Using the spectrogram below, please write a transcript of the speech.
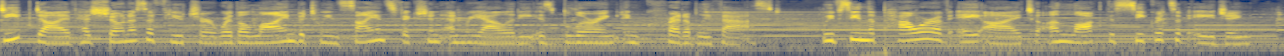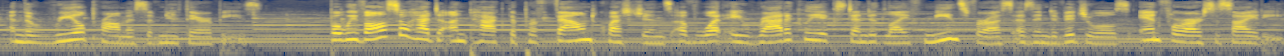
deep dive has shown us a future where the line between science fiction and reality is blurring incredibly fast. We've seen the power of AI to unlock the secrets of aging and the real promise of new therapies. But we've also had to unpack the profound questions of what a radically extended life means for us as individuals and for our society.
